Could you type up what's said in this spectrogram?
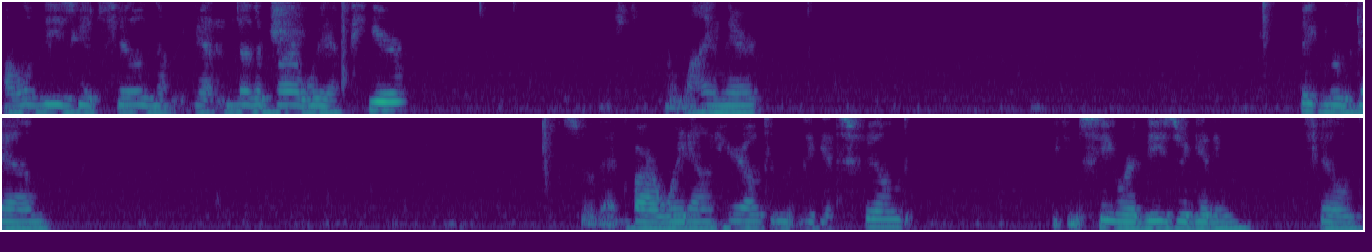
All of these get filled. Now we've got another bar way up here. Just put a line there. Big move down. So that bar way down here ultimately gets filled. You can see where these are getting filled.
